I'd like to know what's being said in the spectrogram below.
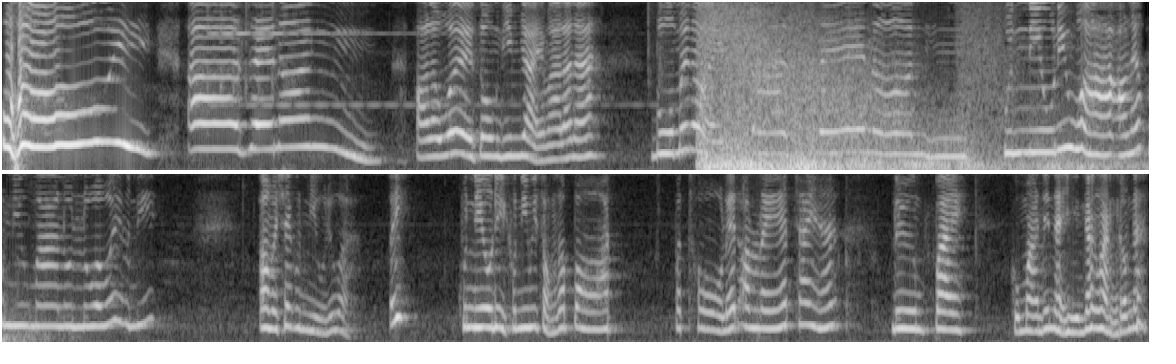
โอ้โหอาร์เซนอลเอาละเว้ยทรงทีมใหญ่มาแล้วนะ บูมไม่หน่อยอาร์เซนอลคุณนิวนี่ว่า เอาแล้วคุณนิวมารัวๆเว้ยวันนี้เอาไม่ใช่คุณนิวนี่หว่าเอ้ย คุณนิวดิ คุณนิวมีสองสปอร์ตปะโถเลดออนเลสใช่ฮะ ลืมไปกูมารที่ไหนยืนข้างหลังครับนั่น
